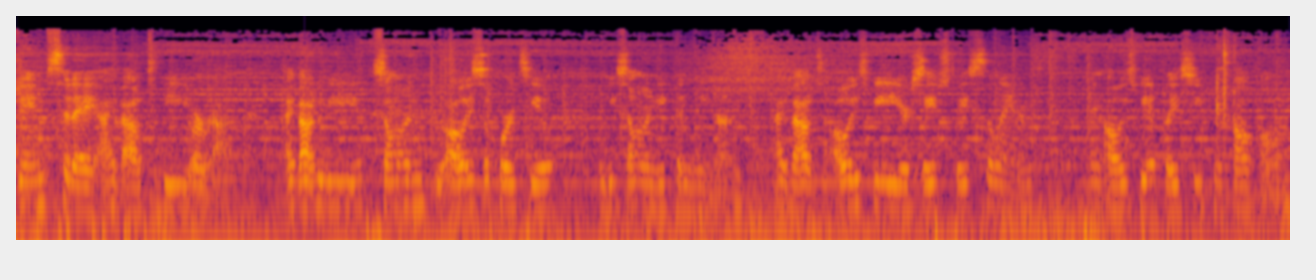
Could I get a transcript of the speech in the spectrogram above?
James, today I vow to be your rock. I vow to be someone who always supports you and be someone you can lean on. I vow to always be your safe space to land and always be a place you can call home.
